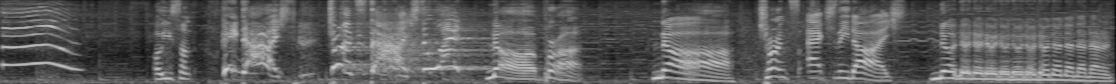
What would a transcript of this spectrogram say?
Ah! Oh, you some... He dodged! Trunks dodged! What? Nah, bruh. Nah. Trunks actually dodged. No, no, no, no, no, no, no, no, no, no, no, no.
